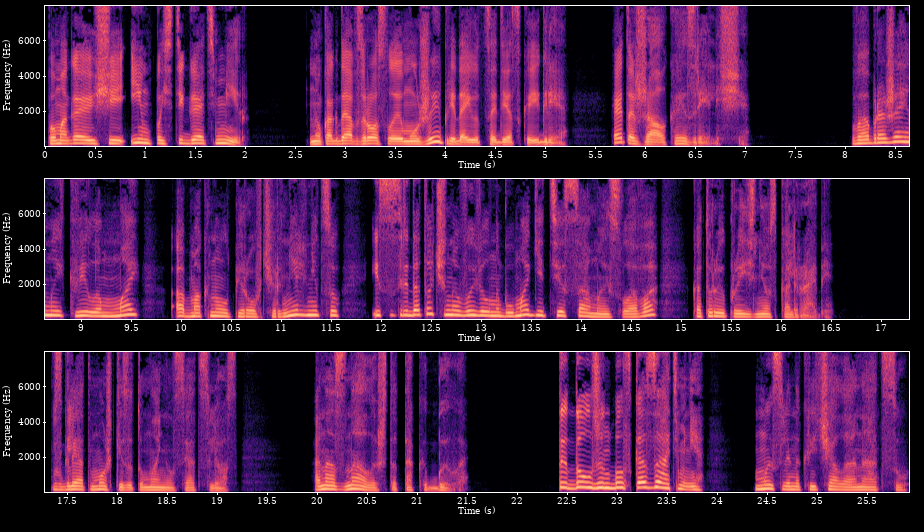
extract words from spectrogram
помогающие им постигать мир. Но когда взрослые мужи предаются детской игре, это жалкое зрелище». Воображаемый Квиллом Май обмакнул перо в чернильницу и сосредоточенно вывел на бумаге те самые слова, которые произнес Кальраби. Взгляд Мошки затуманился от слез. Она знала, что так и было. «Ты должен был сказать мне!» — мысленно кричала она отцу.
